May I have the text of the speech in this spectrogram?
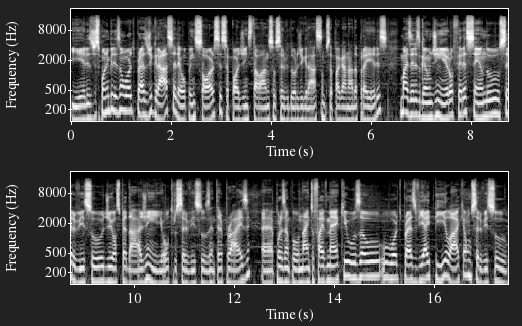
E eles disponibilizam o WordPress de graça, ele é open source, você pode instalar no seu servidor de graça, não precisa pagar nada para eles, mas eles ganham dinheiro oferecendo serviço de hospedagem e outros serviços enterprise. É, por exemplo, o 9 to 5 Mac usa o, o WordPress VIP lá, que é um serviço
